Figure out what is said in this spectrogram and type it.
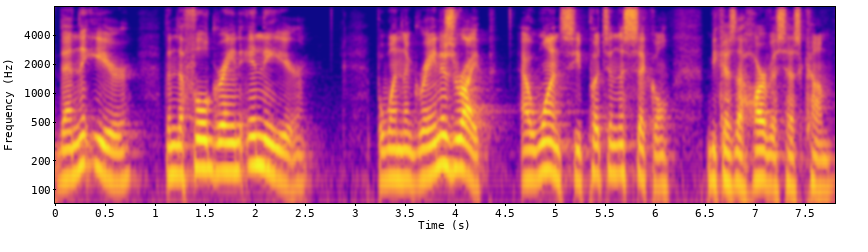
then the ear, then the full grain in the ear. But when the grain is ripe, at once he puts in the sickle because the harvest has come.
